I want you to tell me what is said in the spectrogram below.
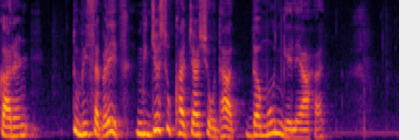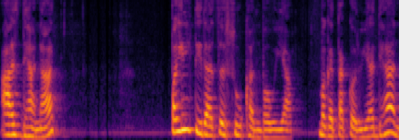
कारण तुम्ही सगळेच निज सुखाच्या शोधात दमून गेले आहात. आज ध्यानात पैल तीराचं सुख अनुभवूया. मग आता करूया ध्यान.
